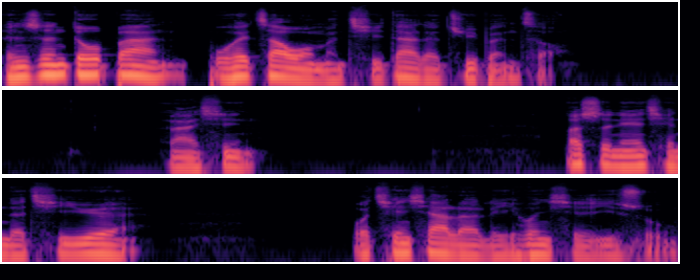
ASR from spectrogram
人生多半不会照我们期待的剧本走。来信：二十年前的七月，我签下了离婚协议书，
